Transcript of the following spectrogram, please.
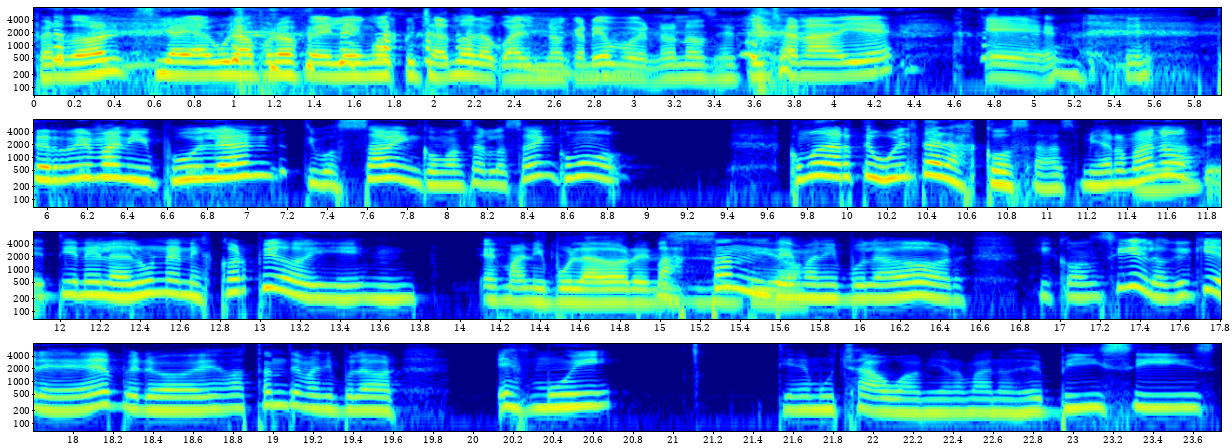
Perdón si hay alguna profe de lengua escuchando, lo cual no creo porque no nos escucha nadie. Eh, te re manipulan, tipo, saben cómo hacerlo, saben cómo, cómo darte vuelta a las cosas. Mi hermano te- tiene la luna en Escorpio y mm, es manipulador en bastante manipulador. Y consigue lo que quiere, ¿eh? pero es bastante manipulador. Es muy. Tiene mucha agua, mi hermano. Es de Pisces,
